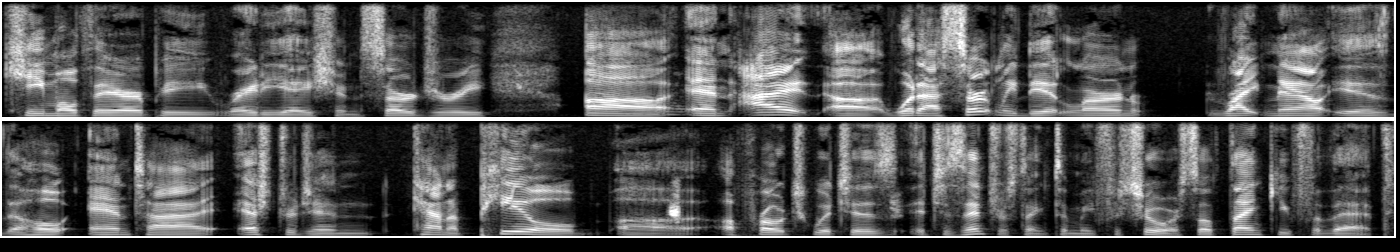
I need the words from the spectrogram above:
chemotherapy, radiation, surgery. Uh, and I, uh, what I certainly did learn right now is the whole anti-estrogen kind of pill uh, approach, which is which is interesting to me for sure. So thank you for that.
